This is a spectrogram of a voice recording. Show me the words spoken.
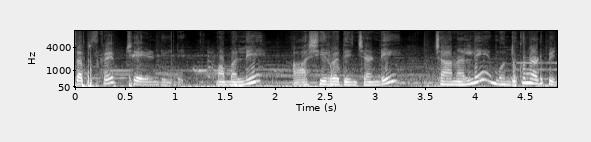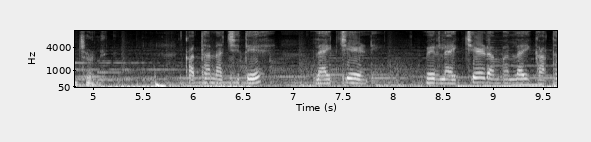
సబ్స్క్రైబ్ చేయండి. మమ్మల్ని ఆశీర్వదించండి ఛానల్ని ముందుకు నడిపించండి. కథ నచ్చితే లైక్ చేయండి. మీరు లైక్ చేయడం వల్ల ఈ కథ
